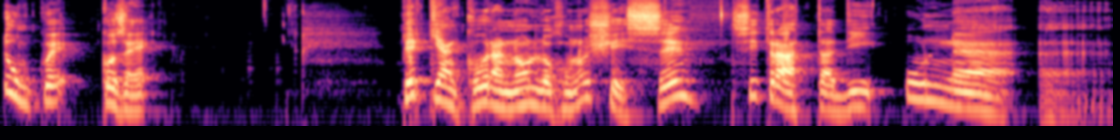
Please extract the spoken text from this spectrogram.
Dunque, cos'è? Per chi ancora non lo conoscesse, si tratta di un, eh,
